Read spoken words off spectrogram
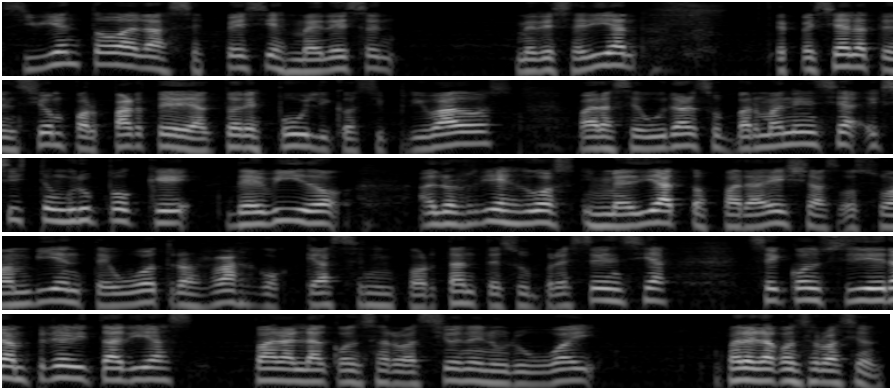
Si bien todas las especies merecen merecerían especial atención por parte de actores públicos y privados para asegurar su permanencia, existe un grupo que, debido a los riesgos inmediatos para ellas o su ambiente u otros rasgos que hacen importante su presencia, se consideran prioritarias para la conservación en Uruguay. Para la conservación.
